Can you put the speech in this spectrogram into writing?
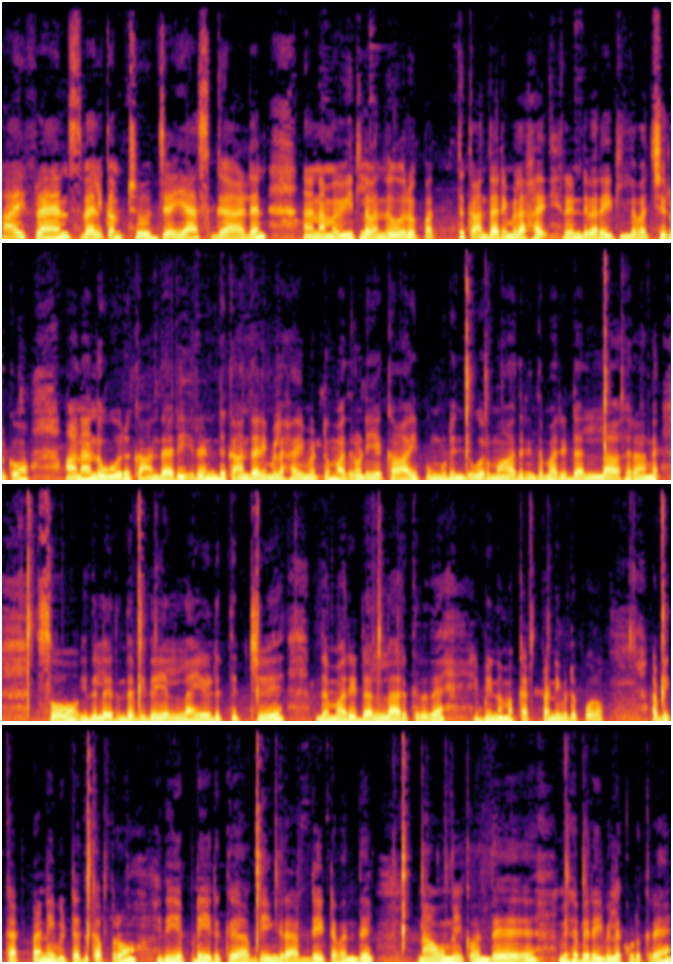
Hi friends welcome to Jaya's garden நம்ம வீட்டில் வந்து ஒரு பத்து காந்தாரி மிளகாய் ரெண்டு வெரைட்டியில் வச்சுருக்கோம். ஆனால் அந்த ஒரு காந்தாரி ரெண்டு காந்தாரி மிளகாய் மட்டும் அதனுடைய காய்ப்பு முடிஞ்சு ஒரு மாதிரி இந்த மாதிரி டல்லாக ஸோ இதில் இருந்த விதையெல்லாம் எடுத்துட்டு இந்த மாதிரி டல்லாக இருக்கிறத இப்படி நம்ம கட் பண்ணி விட போகிறோம் அப்படி கட் பண்ணி விட்டதுக்கப்புறம் இது எப்படி இருக்குது அப்படிங்கிற அப்டேட்டை வந்து நான் உங்களுக்கு வந்து மிக விரைவில் கொடுக்குறேன்.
